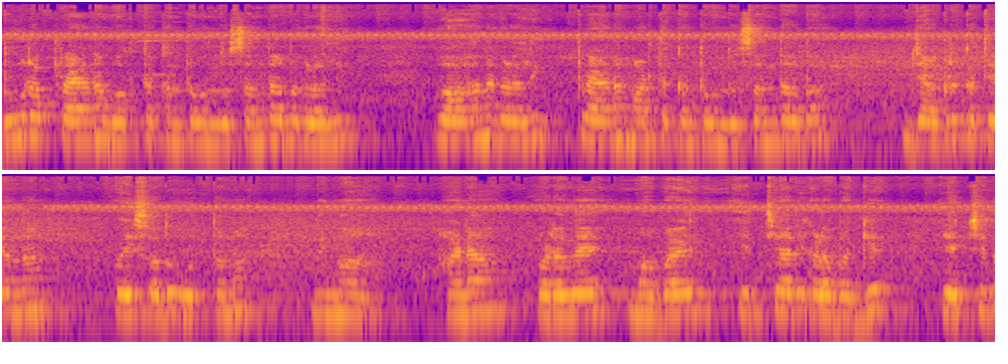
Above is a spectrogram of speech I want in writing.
ದೂರ ಪ್ರಯಾಣ ಹೋಗ್ತಕ್ಕಂಥ ಒಂದು ಸಂದರ್ಭಗಳಲ್ಲಿ, ವಾಹನಗಳಲ್ಲಿ ಪ್ರಯಾಣ ಮಾಡ್ತಕ್ಕಂಥ ಒಂದು ಸಂದರ್ಭ ಜಾಗರೂಕತೆಯನ್ನು ವಹಿಸೋದು ಉತ್ತಮ. ನಿಮ್ಮ ಹಣ, ಒಡವೆ, ಮೊಬೈಲ್ ಇತ್ಯಾದಿಗಳ ಬಗ್ಗೆ ಹೆಚ್ಚಿನ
